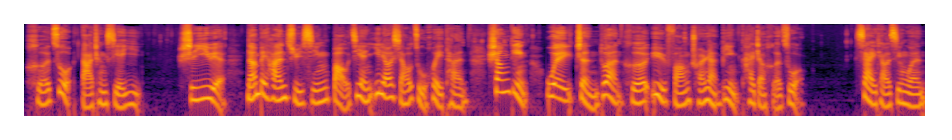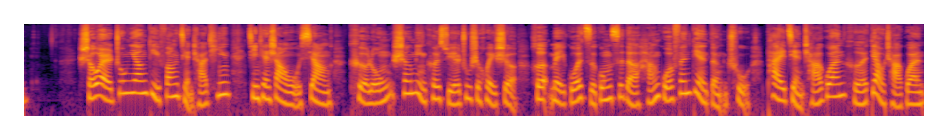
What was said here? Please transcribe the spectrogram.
合作达成协议。十一月，南北韩举行保健医疗小组会谈，商定为诊断和预防传染病开展合作。下一条新闻。首尔中央地方检察厅今天上午向可隆生命科学株式会社和美国子公司的韩国分店等处派检察官和调查官，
